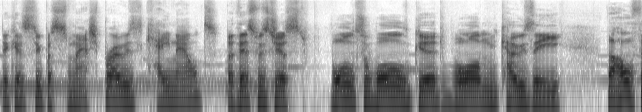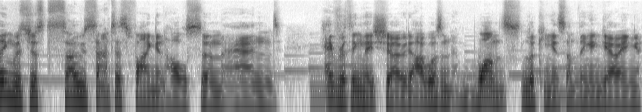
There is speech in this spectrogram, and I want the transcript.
because Super Smash Bros. came out, but this was just wall-to-wall -wall, good, warm, cozy. The whole thing was just so satisfying and wholesome, and everything they showed, I wasn't once looking at something and going,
